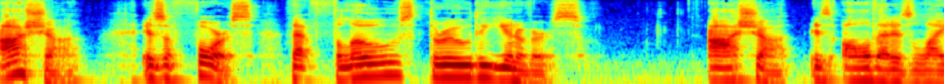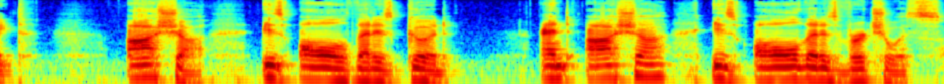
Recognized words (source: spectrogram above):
Asha is a force that flows through the universe. Asha is all that is light. Asha is all that is good. And Asha is all that is virtuous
